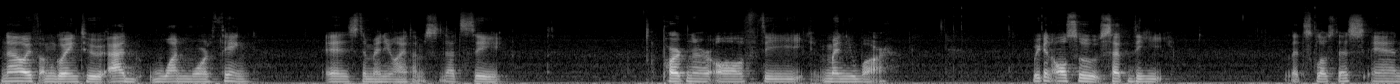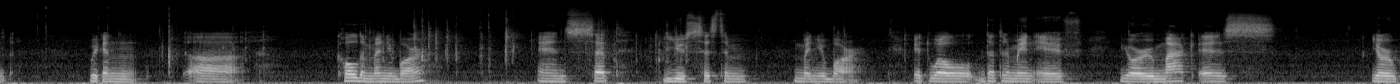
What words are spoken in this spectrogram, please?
Now if I'm going to add one more thing is the menu items. That's the partner of the menu bar. We can also set the let's close this and we can uh, call the menu bar and set use system menu bar. It will determine if your Mac is your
